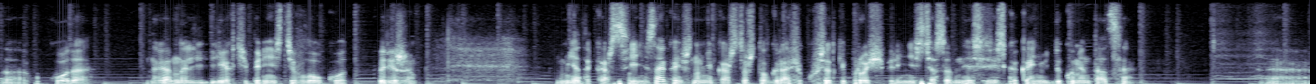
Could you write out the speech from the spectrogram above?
э, кода, наверное, легче перенести в low-code режим. Мне так кажется. Я не знаю, конечно, но мне кажется, что в графику все-таки проще перенести, особенно если есть какая-нибудь документация, э,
